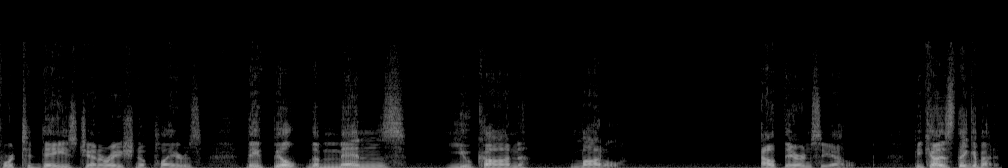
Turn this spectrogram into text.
for today's generation of players. They've built the men's UConn model out there in Seattle. Because think about it.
